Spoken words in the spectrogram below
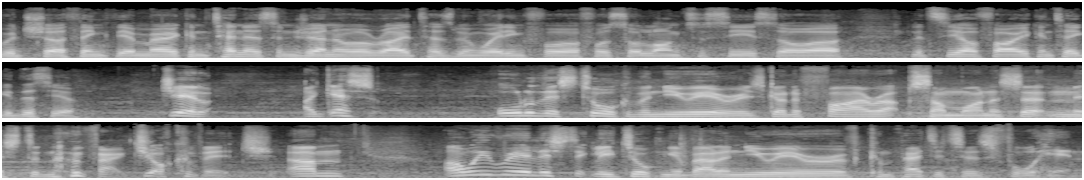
which I think the American tennis in general, right, has been waiting for for so long to see. So uh, let's see how far he can take it this year. Jill, I guess all of this talk of a new era is going to fire up someone, a certain Mr. Novak Djokovic. Um, are we realistically talking about a new era of competitors for him?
